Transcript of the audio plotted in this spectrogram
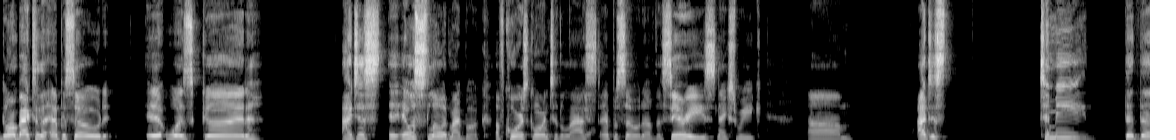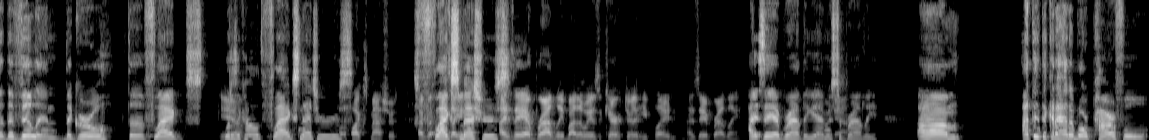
going back to the episode, it was good. I just it, it was slow in my book. Of course, going to the last episode of the series next week. Um, I just to me the the the villain, the girl, the flags. What is it called? Flag snatchers, Flag Smashers. Flag Isaiah- smashers. Isaiah Bradley, by the way, is a character that he played. Isaiah Bradley. Isaiah Bradley, yeah, Mr. Yeah. Bradley. Um, I think they could have had a more powerful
